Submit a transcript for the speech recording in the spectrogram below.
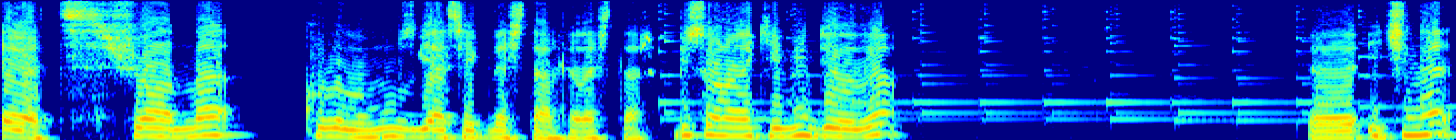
Evet şu anda kurulumumuz gerçekleşti arkadaşlar. Bir sonraki videoda e, içine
